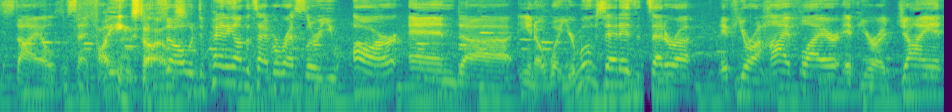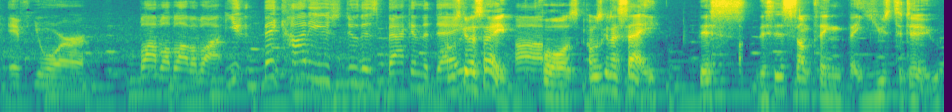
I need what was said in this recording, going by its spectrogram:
styles, essentially. Fighting styles. So depending on the type of wrestler you are, and uh, you know what your moveset is, etc. If you're a high flyer, if you're a giant, if you're blah blah blah blah blah. You, they kind of used to do this back in the day. I was gonna say Uh, pause. I was gonna say this. This is something they used to do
